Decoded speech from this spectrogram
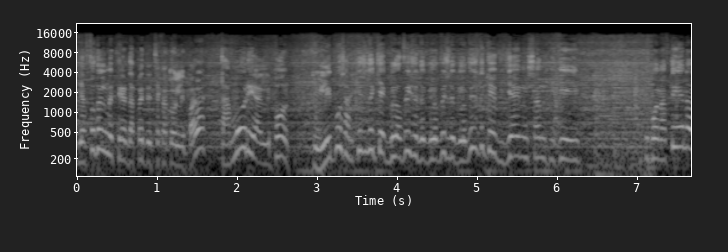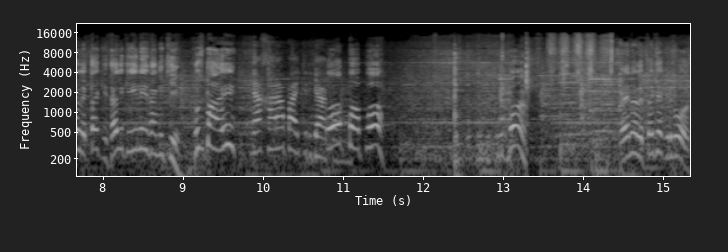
Γι' αυτό θέλουμε 35% λίπαρα. Τα μόρια λοιπόν του λίπους αρχίζονται και εγκλωβίζονται, εγκλωβίζονται, εγκλωβίζονται και βγαίνει σαν τυχή. Λοιπόν, αυτή ένα λεπτάκι θα έλεγε και είναι ιδανική. Πώς πάει, Μια χαρά πάει, Κυριάκο. μου. Όπα, όπα. Λοιπόν, ένα λεπτάκι ακριβώς.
